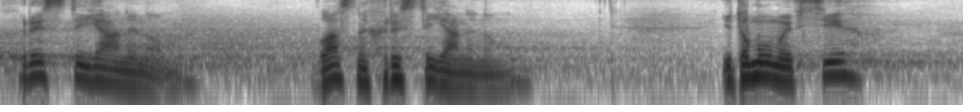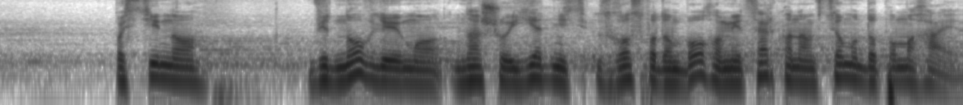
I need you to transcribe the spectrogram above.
християнином, власне, християнином. І тому ми всі постійно відновлюємо нашу єдність з Господом Богом, і церква нам в цьому допомагає.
